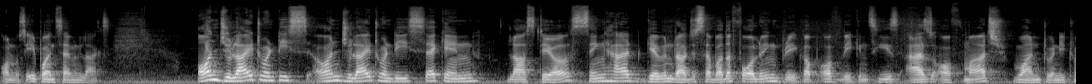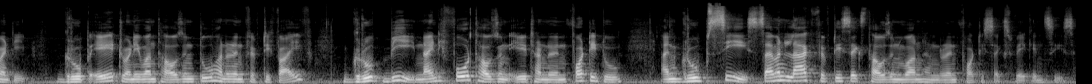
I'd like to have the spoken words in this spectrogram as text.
almost 8.7 lakhs. On July 20 on July 22nd, last year, Singh had given Rajya Sabha the following breakup of vacancies as of March 1, 2020. Group A 21,255, Group B 94,842, and Group C 7,56,146 vacancies.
